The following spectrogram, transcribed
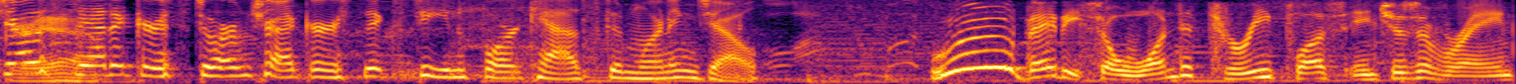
Joe Snedeker, Storm Tracker 16 forecast. Good morning, Joe. Woo, baby. So one to three plus inches of rain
